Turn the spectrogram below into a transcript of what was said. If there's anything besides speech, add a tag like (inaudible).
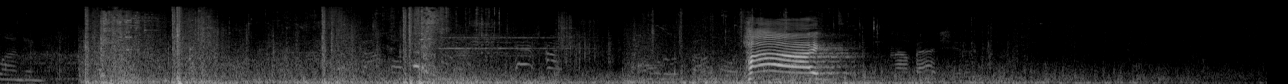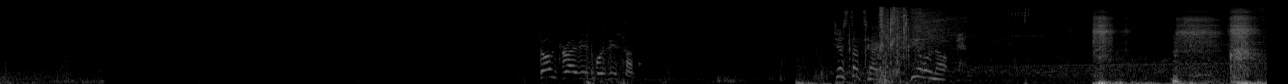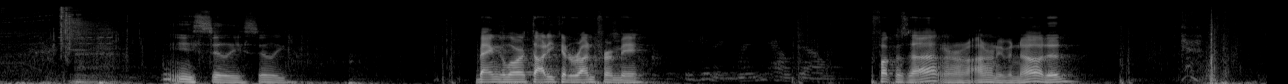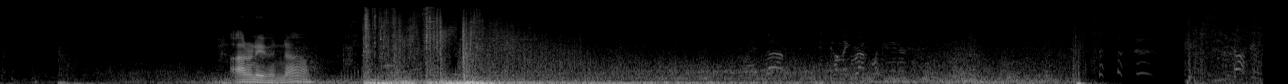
landing. Hi! Not bad, shooter. Jump drive in position. Just a tick. Healing up. (laughs) He's silly, silly. Bangalore thought he could run from me. Beginning ring countdown. The fuck was that? I don't, I don't even know, dude. I don't even know.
